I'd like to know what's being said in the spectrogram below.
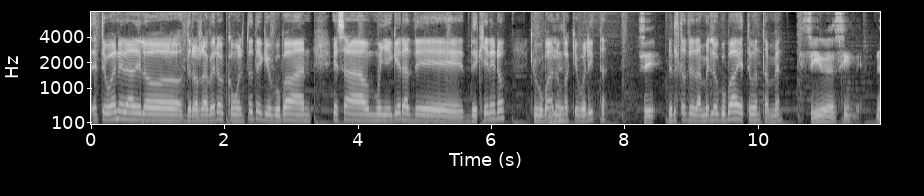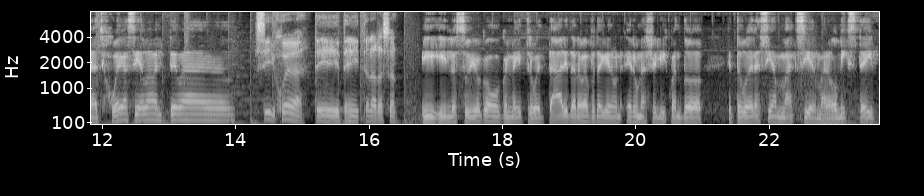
Este weón era de los, de los raperos como el Tote que ocupaban esas muñequeras de, de género que ocupaban los basquetbolistas. Sí, El Tote también lo ocupaba y este weón también. sí, pero sí. Nach Juega se llamaba el tema Sí, juega, te, tenéis toda la razón. Y, y lo subió como con la instrumental y tal, la puta que era, un- era una feliz cuando estos weones hacían maxi, hermano, o mixtape,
